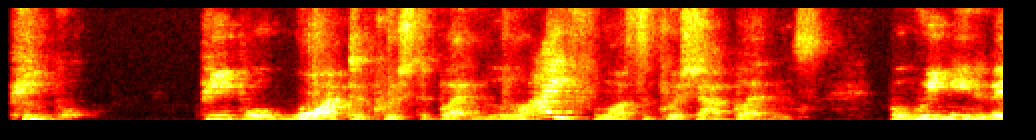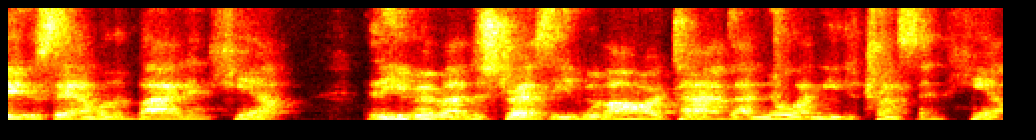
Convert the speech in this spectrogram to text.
people. People want to push the button. Life wants to push our buttons. But we need to be able to say, I'm going to abide in him. That even in my distress, even in my hard times, I know I need to trust in him.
